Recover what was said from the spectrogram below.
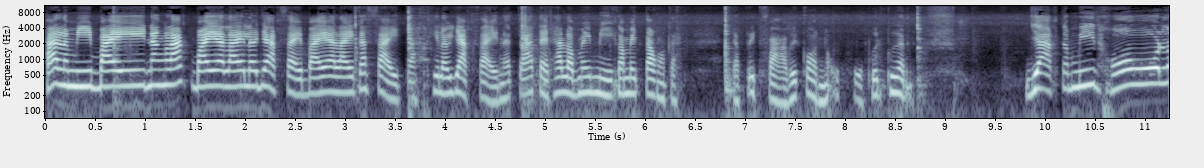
ถ้าเรามีใบนางรักใบอะไร เราอยากใส่ใบอะไรก็ใส่จ้ะที่เราอยากใส่นะจ๊ะแต่ถ้าเราไม่มีก็ไม่ต้องจ้ะเดี๋ยวปิดฝาไว้ก่อนนะโอ้โหเพื่อนๆ อยากจะมีโทร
